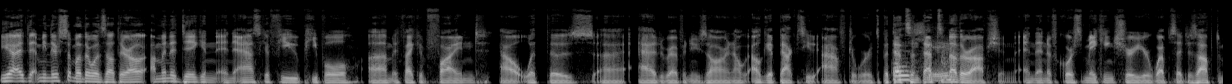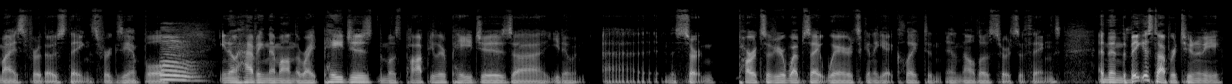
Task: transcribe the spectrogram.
Yeah, I, th- I mean, there's some other ones out there. I'll, I'm going to dig and, and ask a few people um, if I could find out what those uh, ad revenues are, and I'll, I'll get back to you afterwards. But that's Thank that's another option. And then, of course, making sure your website is optimized for those things. For example, Mm. you know, having them on the right pages, the most popular pages, uh, you know, uh, in a certain parts of your website where it's going to get clicked and, and all those sorts of things. And then the biggest opportunity,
